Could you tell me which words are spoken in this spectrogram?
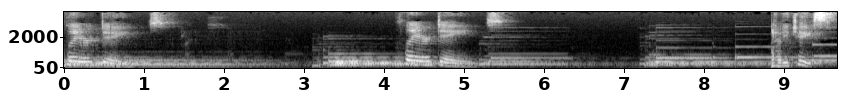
Claire Danes. Claire Danes. Chevy Chase.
